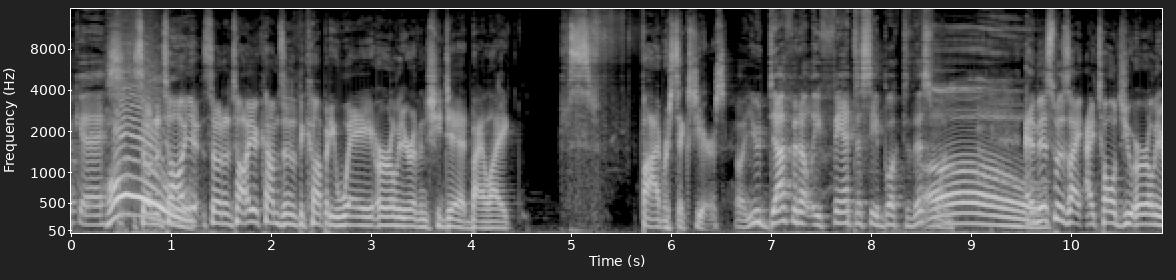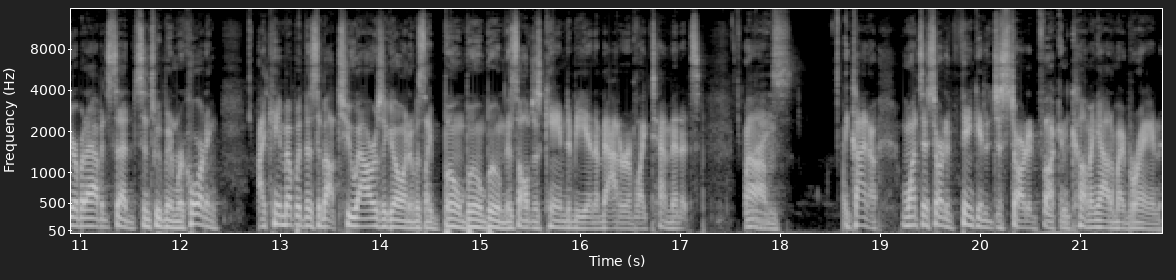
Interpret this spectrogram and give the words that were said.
okay. So Natalya, so Natalya comes into the company way earlier than she did by like s- five or six years. Oh, you definitely fantasy booked this one. Oh, And this was I, I told you earlier, but I haven't said since we've been recording. I came up with this about two hours ago, and it was like boom, boom, boom. This all just came to me in a matter of like ten minutes. Um, nice. it kind of once I started thinking, it just started fucking coming out of my brain.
